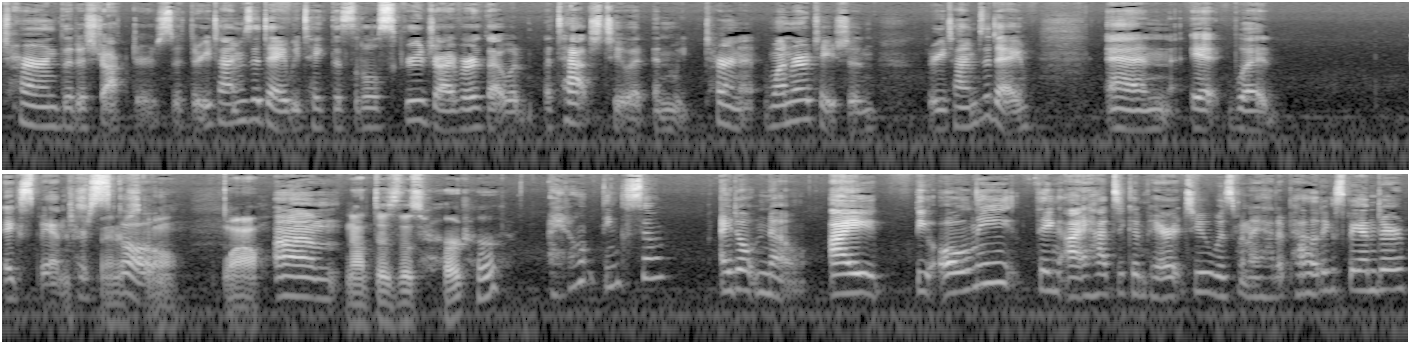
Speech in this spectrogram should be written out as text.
turn the distractors. So three times a day, we take this little screwdriver that would attach to it, and we turn it one rotation three times a day, and it would expand, her Expand skull. Wow. Um, Now, does this hurt her? I don't think so. I don't know. I the only thing I had to compare it to was when I had a palate expander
